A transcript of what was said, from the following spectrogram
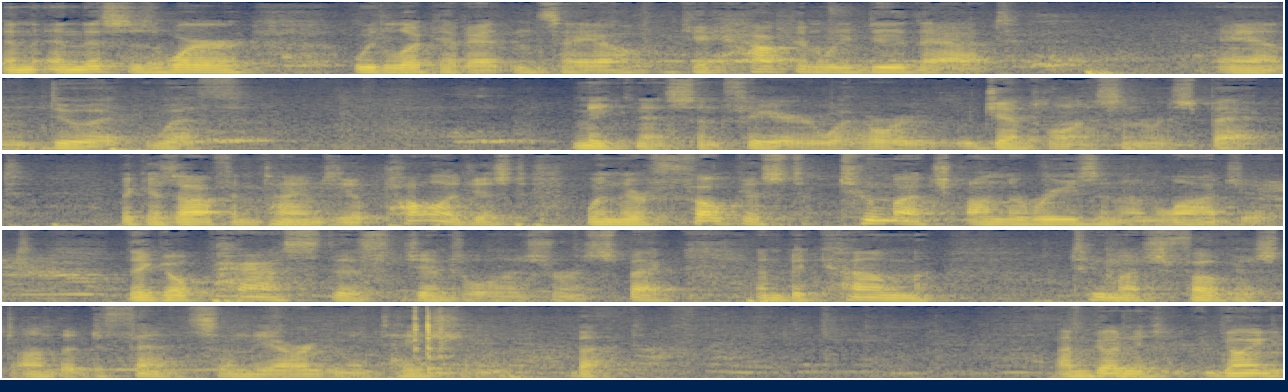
and, and this is where we look at it and say, oh, okay, how can we do that and do it with meekness and fear or gentleness and respect. Because oftentimes the apologist, when they're focused too much on the reason and logic, they go past this gentleness and respect and become too much focused on the defense and the argumentation. But I'm going to, going to,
